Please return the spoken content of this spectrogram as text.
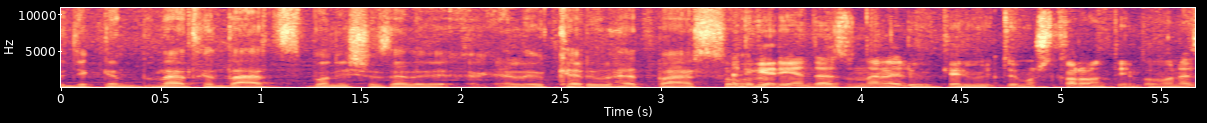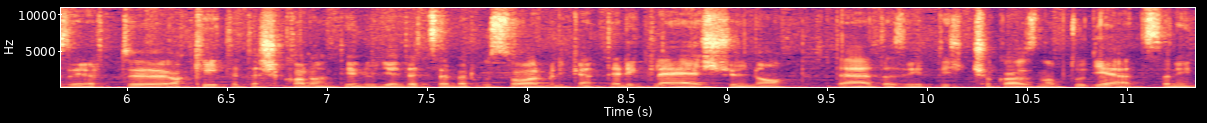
Egyébként lehet, hogy Dartsban is ez elő, előkerülhet párszor. Hát Gary Andersonnál előkerült, ő most karanténban van, ezért a kétetes karantén ugye december 23-án terik le első nap, tehát azért is csak aznap tud játszani.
